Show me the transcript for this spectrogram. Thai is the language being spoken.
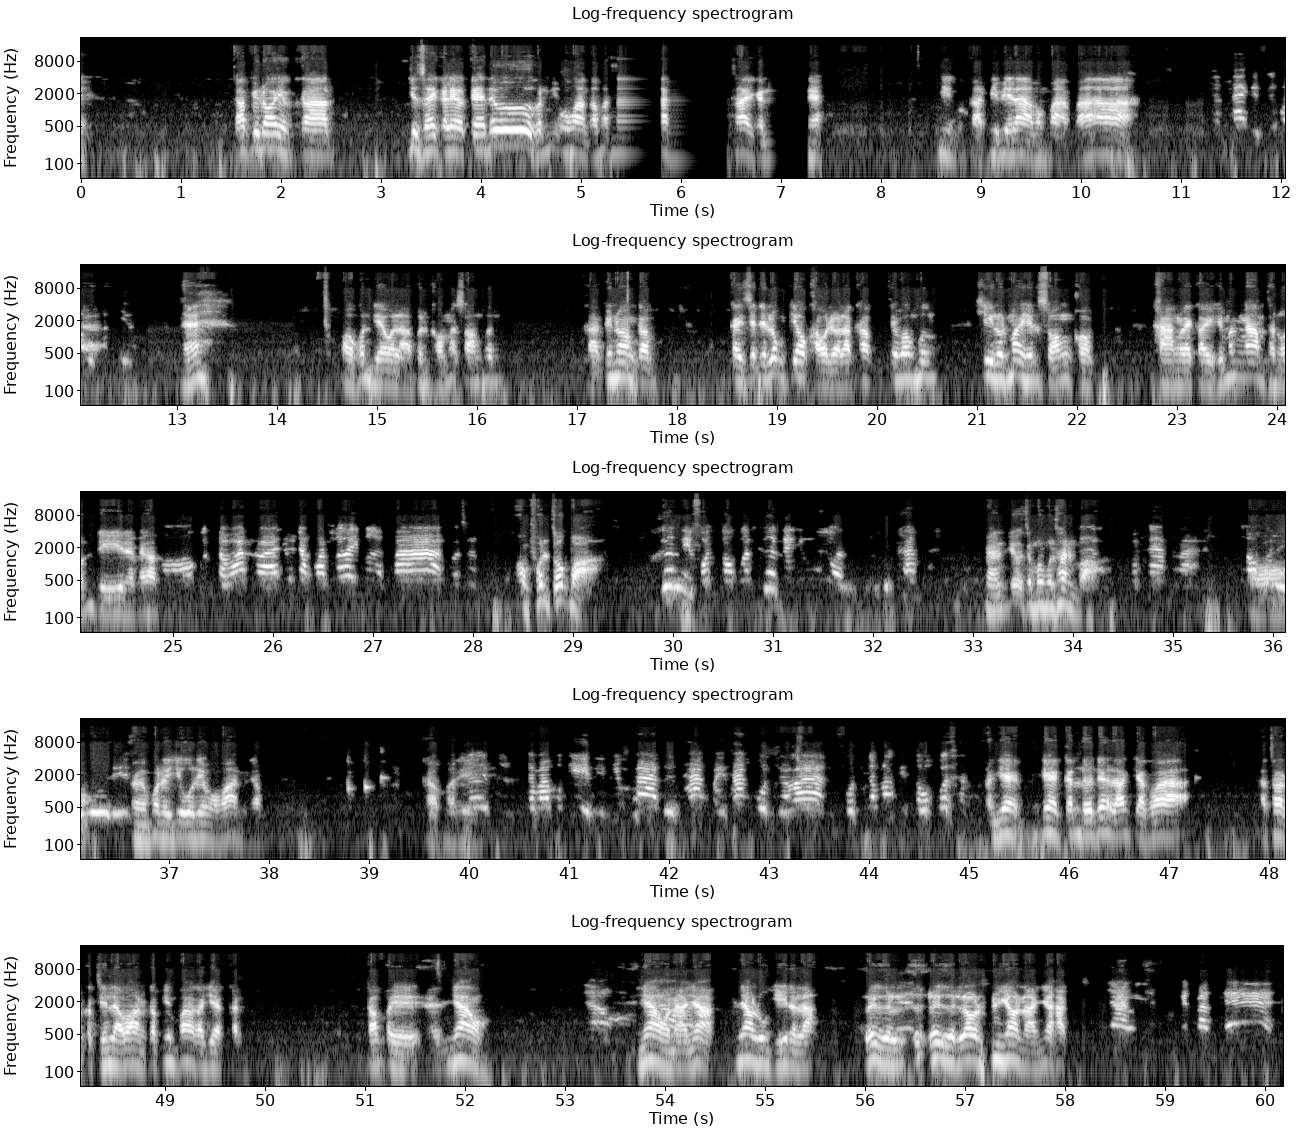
ครับพี่น้อยอย่างการยืดใส่กันแล้วแต่เดูคนมีว่างๆกับมาทักทายกันเนี่ยมีโอกาสมีเวลาว่างๆมาจะใช่กันคือวันเดียวนะออกคนเดียวล่ะเพิ่นเขามาซ้อมเพิ่นครับพี่น้องกับไก่เสได็จลงเกี่ยวเขาแล้วล่ะครับ แต่ว่ามึงขี่รถมาเห็นสองขอบ ทางอะไรไกลเห็นมันงามถนนดีเลยไหมครับอ๋อคุณตะวันว่าอยู่จังหวัดเลยเมื่อมากประสันเอาฝนตกบ่ขึ้นนี่ฝนตกมันขึ้นในยูนท่านแม่นอยู่สมุทรท่านบ่คนงานว่าเข้าไปดูดิเออบ่ได้อยู่เดียวว่าครับ ครับอันนี้เลยแต่ว่าเมื่อกี้นี่พิมพ์พลาดหรือทางไปทางคุณกับว่าฝนกำลังติดตกว่าซั่นอันแยกแยกกันเลยเนี่ยหลังจากว่าทอดกระถินแล้วว่าก็พิมพ์ผ้าก็แยกกันกับไอ้เหย้ายาว เหย้าหนายากเหย้าลูกหยีนั่นละเลยอื่นเลยอื่นเล่าเหย้าหนายากยาวเป็นบาดแผล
